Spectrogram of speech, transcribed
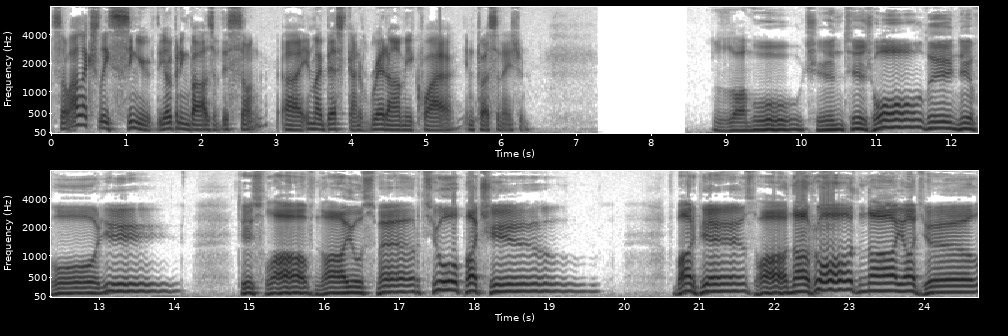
So I'll actually sing you the opening bars of this song uh, in my best kind of Red Army choir impersonation. Замучен тяжелой неволи, Ты славною смертью почил борьбе за народное дело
